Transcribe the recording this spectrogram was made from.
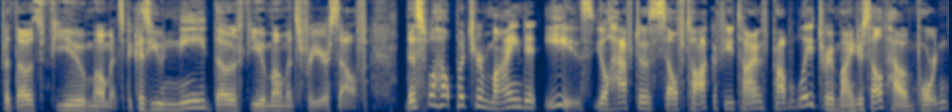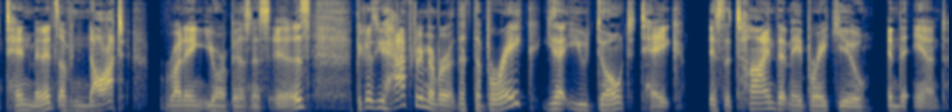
for those few moments because you need those few moments for yourself. This will help put your mind at ease. You'll have to self talk a few times probably to remind yourself how important 10 minutes of not running your business is because you have to remember that the break that you don't take is the time that may break you in the end.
